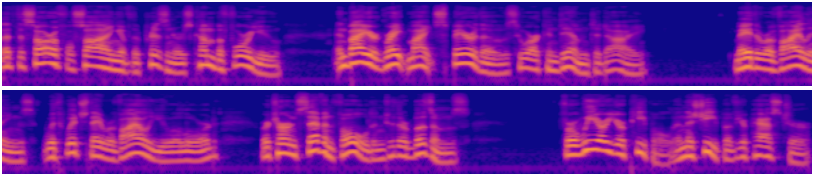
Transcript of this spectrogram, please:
Let the sorrowful sighing of the prisoners come before you, and by your great might spare those who are condemned to die. May the revilings with which they revile you, O Lord, return sevenfold into their bosoms. For we are your people and the sheep of your pasture.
